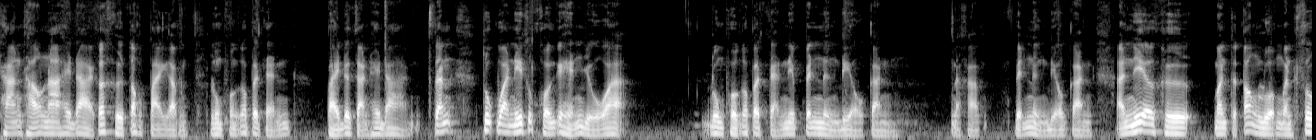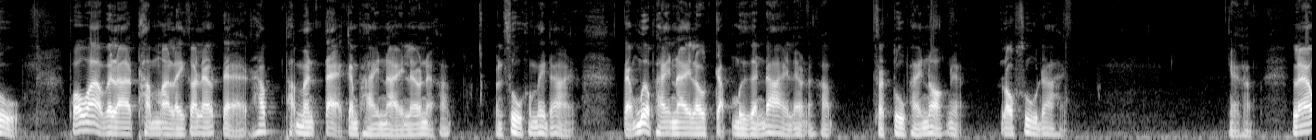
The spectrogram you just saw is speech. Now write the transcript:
ช้างเท้าหน้าให้ได้ ก็คือต้องไปกับลุงพลก็ป้าแตนไปด้วยกันให้ได้ฉะนั้นทุกวันนี้ทุกคนก็เห็นอยู่ว่าลุงพลกับป้าแตนนี่เป็นหนึ่งเดียวกันนะครับ เป็นหนึ่งเดียวกัน อันนี้ก็คือมันจะต้องรวมกันสู้ เพราะว่าเวลาทำอะไรก็แล้วแต่ถ้ามันแตกกันภายในแล้วนะครับ มันสู้เขาไม่ได้ แต่เมื่อภายในเราจับมือกันได้แล้วนะครับ ศัตรูภายนอกเนี่ยเราสู้ได้นะครับแล้ว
